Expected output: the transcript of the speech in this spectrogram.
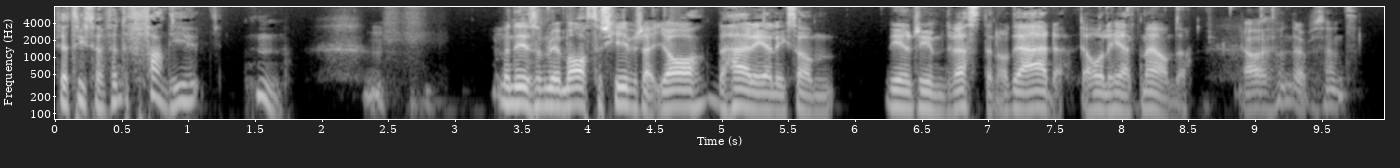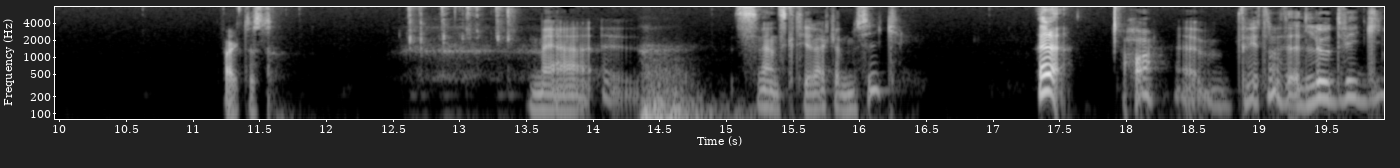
för jag tyckte så här, vänta fan, det är ju, hmm. Mm. Men det är som Remaster skriver så här, ja, det här är liksom, det är en rymdvästen och det är det. Jag håller helt med om det, Ja, 100 procent. faktiskt. Med eh, svensktillverkad musik. Är det? Jaha, eh, heter han inte Ludvig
